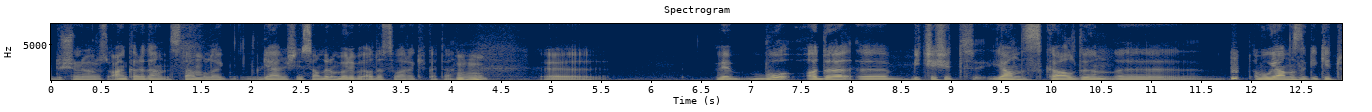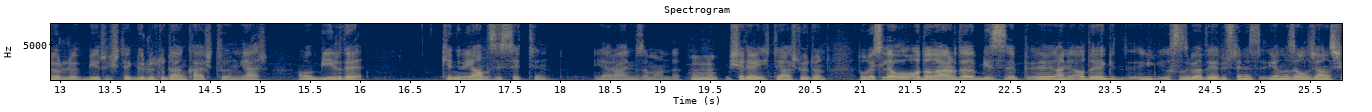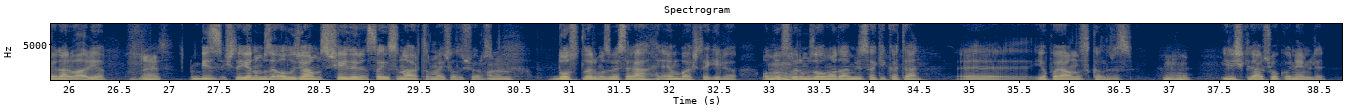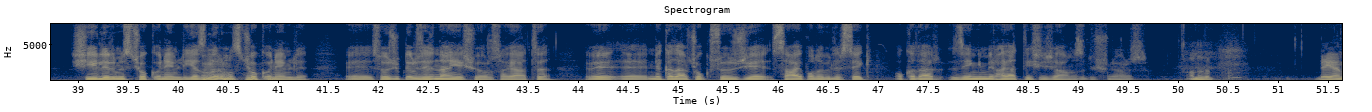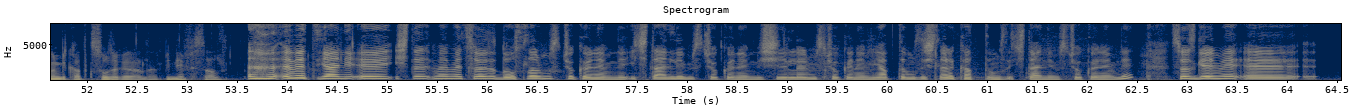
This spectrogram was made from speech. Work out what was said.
düşünüyoruz. Ankara'dan İstanbul'a gelmiş insanların böyle bir adası var hakikaten. Hı hı. E, ve bu ada e, bir çeşit yalnız kaldığın, e, bu yalnızlık iki türlü. Bir işte gürültüden kaçtığın yer ama bir de kendini yalnız hissettiğin yer aynı zamanda. Hı hı. bir şeylere ihtiyaç duydun. Dolayısıyla o adalarda biz hep e, hani adaya ıssız bir adaya düşseniz yanınıza alacağınız şeyler var ya. Evet Biz işte yanımıza alacağımız şeylerin sayısını artırmaya çalışıyoruz. anladım. Dostlarımız mesela en başta geliyor. O Hı hı. dostlarımız olmadan biz hakikaten e, yapayalnız kalırız. Hı hı. İlişkiler çok önemli. Şiirlerimiz çok önemli. Yazılarımız Hı hı. çok önemli. E, sözcükler üzerinden yaşıyoruz hayatı. Ve e, ne kadar çok sözcüğe sahip olabilirsek o kadar zengin bir hayat yaşayacağımızı düşünüyoruz. Anladım. Beyanın bir katkısı olacak herhalde. Bir nefes aldım. evet yani e, işte Mehmet söyledi dostlarımız çok önemli, içtenliğimiz çok önemli, şiirlerimiz çok önemli, yaptığımız işlere kattığımız içtenliğimiz çok önemli. Söz gelimi e,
